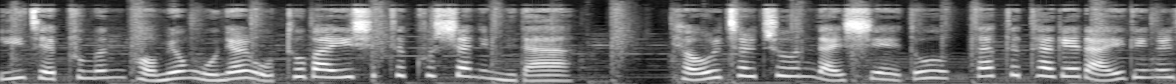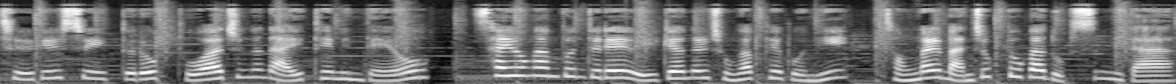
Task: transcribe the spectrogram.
이 제품은 범용 온열 오토바이 시트 쿠션입니다. 겨울철 추운 날씨에도 따뜻하게 라이딩을 즐길 수 있도록 도와주는 아이템인데요. 사용한 분들의 의견을 종합해보니 정말 만족도가 높습니다.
